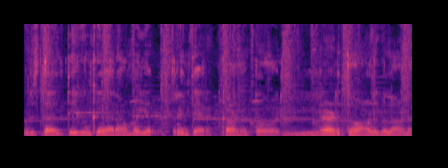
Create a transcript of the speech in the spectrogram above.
ഒരു സ്ഥലത്തേക്കും കയറാൻ വയ്യ. അത്രയും തിരക്കാണ് കേട്ടോ. എല്ലായിടത്തും ആളുകളാണ്.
